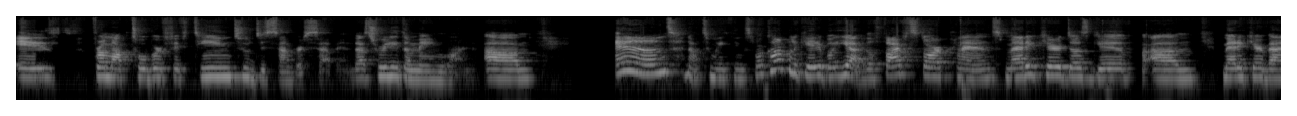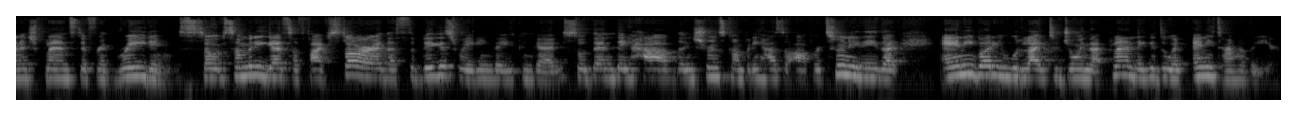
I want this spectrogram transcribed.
is from October 15 to December 7. That's really the main one. Um, and not to make things more complicated, but yeah, the five star plans, Medicare does give um, Medicare Advantage plans different ratings. So if somebody gets a five star, that's the biggest rating that you can get. So then they have the insurance company has the opportunity that anybody who would like to join that plan, they could do it any time of the year.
